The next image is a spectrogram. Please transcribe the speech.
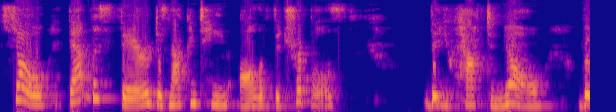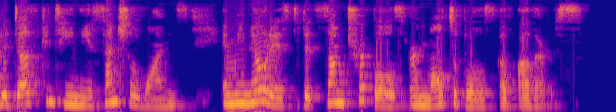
So that list there does not contain all of the triples that you have to know, but it does contain the essential ones, and we noticed that some triples are multiples of others.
